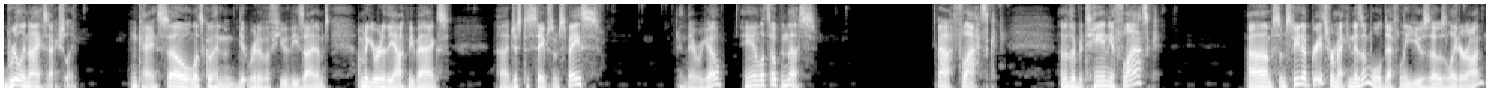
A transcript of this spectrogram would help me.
Really nice, actually. Okay, so let's go ahead and get rid of a few of these items. I'm going to get rid of the alchemy bags uh, just to save some space. And there we go. And let's open this. Ah, flask. Another Britannia flask. Um, some speed upgrades for Mekanism. We'll definitely use those later on.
